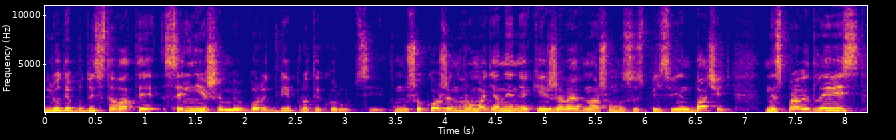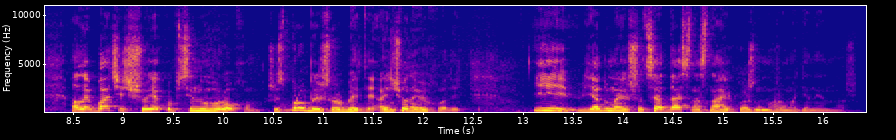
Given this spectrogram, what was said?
Люди будуть ставати сильнішими в боротьбі проти корупції, тому що кожен громадянин, який живе в нашому суспільстві, він бачить несправедливість, але бачить, що як об горохом. Щось пробуєш робити, а нічого не виходить. І я думаю, що це дасть наснаги кожному громадянину нашому.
